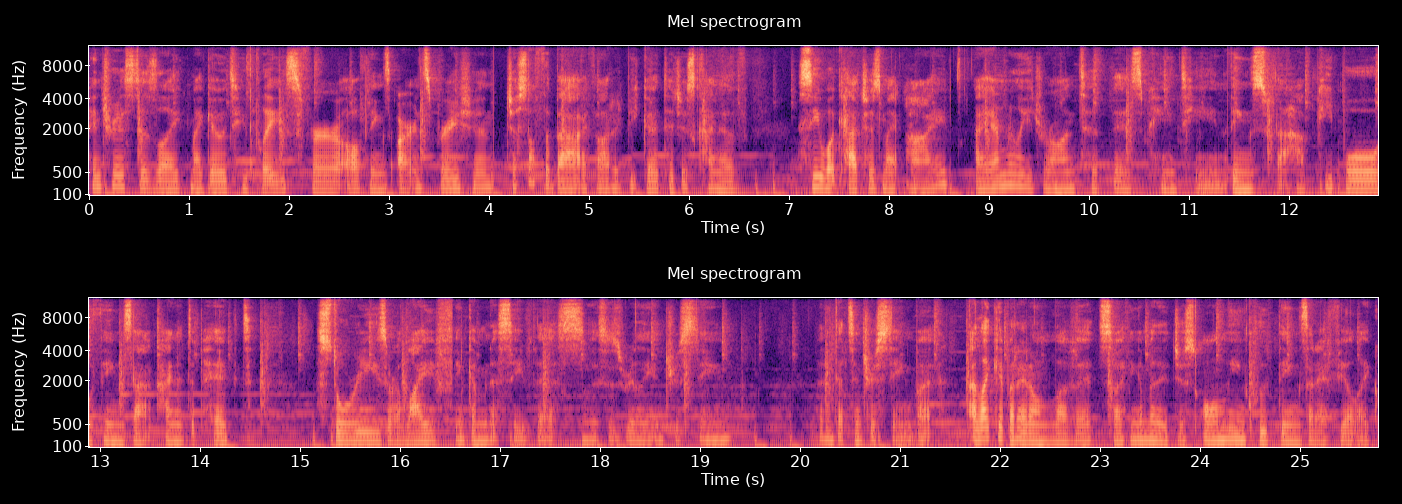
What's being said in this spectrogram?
Pinterest is like my go-to place for all things art inspiration. Just off the bat, I thought it'd be good to just kind of see what catches my eye. I am really drawn to this painting, things that have people, things that kind of depict stories or life. I think I'm gonna save this. Oh, this is really interesting. I think that's interesting, but I like it, but I don't love it. So I think I'm gonna just only include things that I feel like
